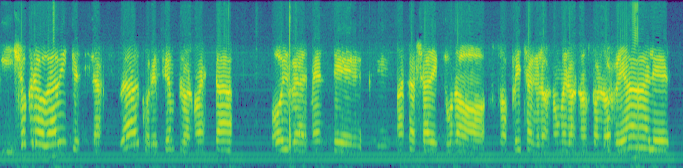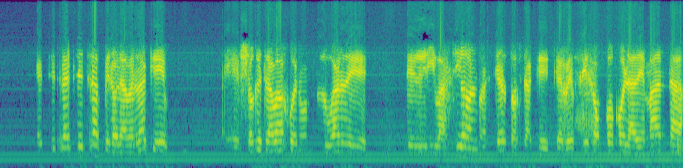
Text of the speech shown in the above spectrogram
Y yo creo, Gaby, que si la ciudad, por ejemplo, no está hoy realmente, eh, más allá de que uno sospecha que los números no son los reales, etcétera, etcétera, pero la verdad que eh, yo que trabajo en un lugar de, de derivación, ¿no es cierto? O sea, que, que refleja un poco la demanda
